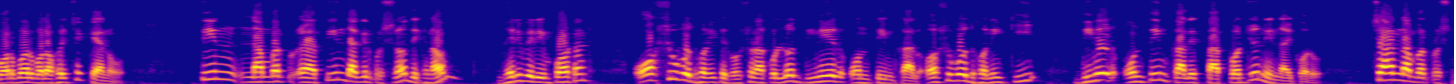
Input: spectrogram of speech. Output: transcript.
বর্বর বলা হয়েছে কেন? তিন নাম্বার তিন দাগের প্রশ্ন দেখে নাও। ভেরি ভেরি ইম্পর্ট্যান্ট অশুভ ধ্বনিতে ঘোষণা করল দিনের অন্তিম কাল। অশুভ ধ্বনি কি? দিনের অন্তিম কালের তাৎপর্য নির্ণয় করো। চার নাম্বার প্রশ্ন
